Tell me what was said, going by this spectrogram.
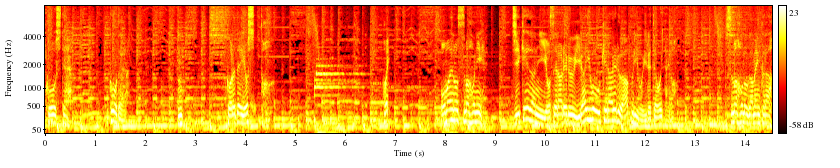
こうして。こうで。うん。これでよしっと。はい。お前のスマホに自警団に寄せられる依頼を受けられるアプリを入れておいたよ。スマホの画面から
